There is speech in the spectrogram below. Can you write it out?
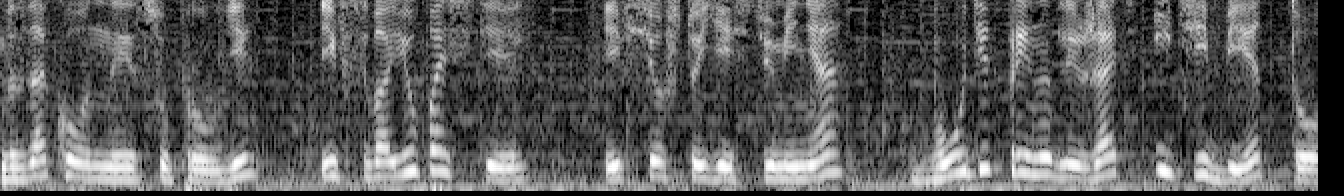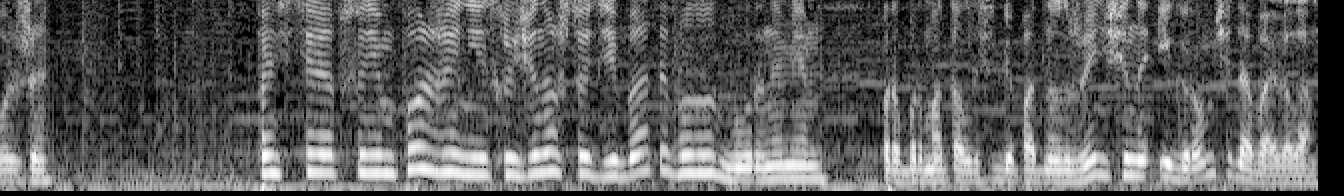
«В законные супруги и в свою постель, и все, что есть у меня, будет принадлежать и тебе тоже». «Постель обсудим позже, и не исключено, что дебаты будут бурными», Пробормотала себе под нос женщина и громче добавила.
